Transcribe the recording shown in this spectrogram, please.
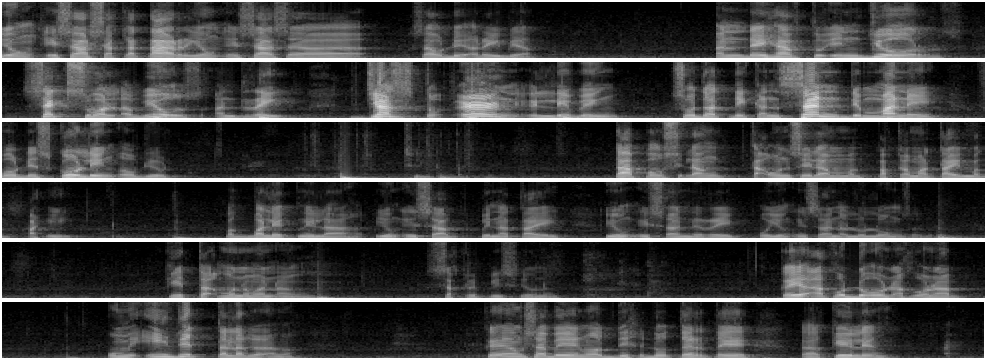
yung isa sa Qatar, yung isa sa Saudi Arabia. And they have to endure sexual abuse and rape just to earn a living so that they can send the money for the schooling of your children. Tapos ilang taon sila magpakamatay, magpahi. Pagbalik nila, yung isa pinatay, yung isa ni rape o yung isa nalulong sa droga. Kita mo naman ang sakripisyo ng kaya ako doon ako na umiinit talaga ako. Kaya yung sabihin mo, "Di- Duterte uh, killing,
